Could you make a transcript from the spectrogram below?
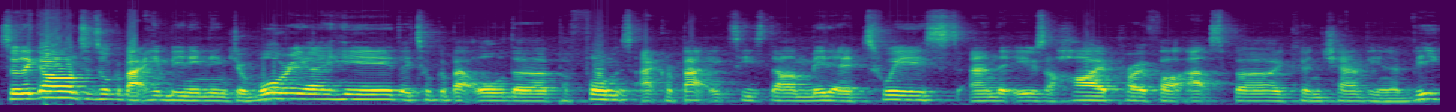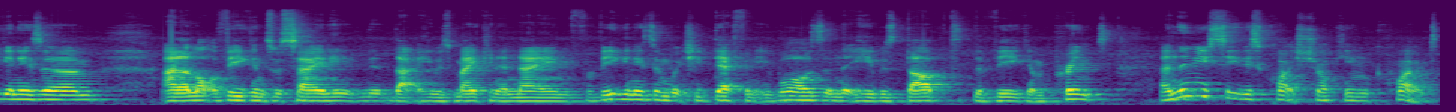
So they go on to talk about him being a ninja warrior here. They talk about all the performance acrobatics he's done, mid-air twists, and that he was a high-profile outspoken champion of veganism. And a lot of vegans were saying he, that he was making a name for veganism, which he definitely was, and that he was dubbed the vegan prince. And then you see this quite shocking quote.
